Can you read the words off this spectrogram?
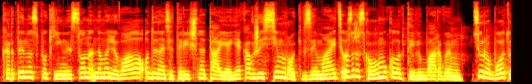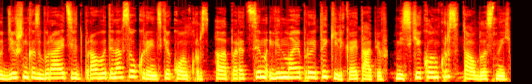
Картину Спокійний сон намалювала 11-річна Тая, яка вже сім років займається у зразковому колективі барви. Цю роботу дівчинка збирається відправити на всеукраїнський конкурс, але перед цим він має пройти кілька етапів: міський конкурс та обласний.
